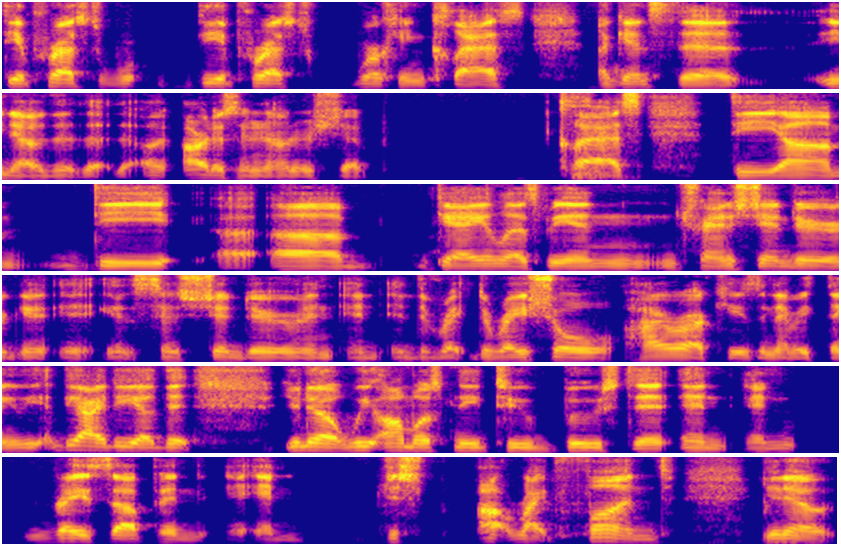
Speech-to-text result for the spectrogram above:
the oppressed the oppressed working class against the you know the, the, the artisan and ownership class, mm-hmm. the um, the uh, uh, gay and lesbian and transgender cisgender and, and, and, the, the racial hierarchies and everything. The, the idea that you know we almost need to boost it and and raise up and and just outright fund you know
